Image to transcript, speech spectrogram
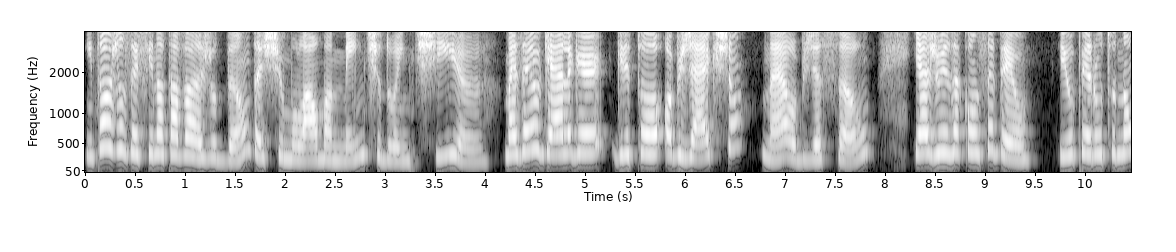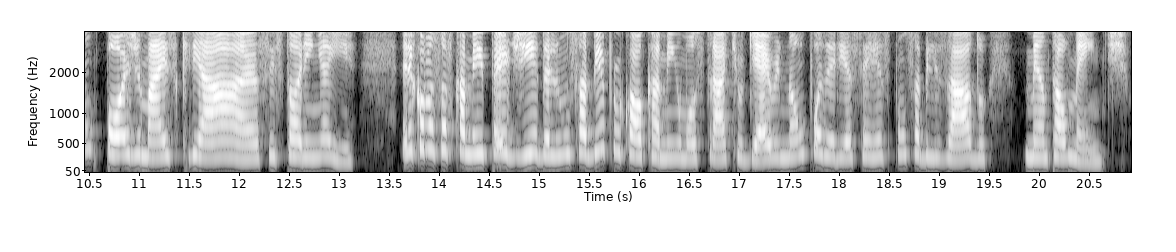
então a Josefina estava ajudando a estimular uma mente doentia? Mas aí o Gallagher gritou objection, né? Objeção, e a juíza concedeu. E o Peruto não pôde mais criar essa historinha aí. Ele começou a ficar meio perdido, ele não sabia por qual caminho mostrar que o Gary não poderia ser responsabilizado mentalmente.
